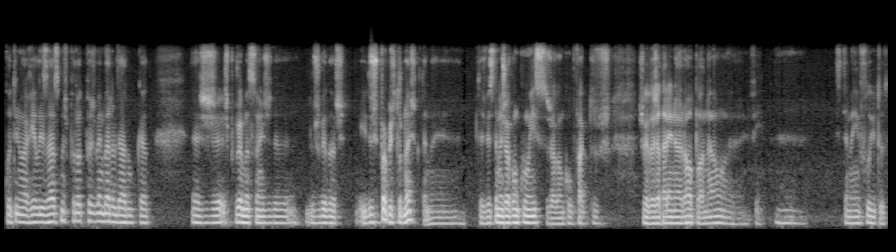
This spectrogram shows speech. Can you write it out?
continua a realizar-se, mas por outro depois vem baralhar um bocado as, as programações de, dos jogadores e dos próprios torneios, que também, às vezes também jogam com isso, jogam com o facto dos jogadores já estarem na Europa ou não, eh, enfim, eh, isso também influi tudo.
